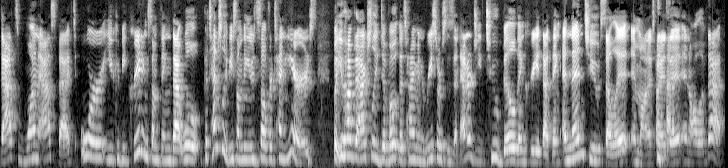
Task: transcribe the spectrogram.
that's one aspect or you could be creating something that will potentially be something you'd sell for 10 years but you have to actually devote the time and resources and energy to build and create that thing and then to sell it and monetize yeah. it and all of that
